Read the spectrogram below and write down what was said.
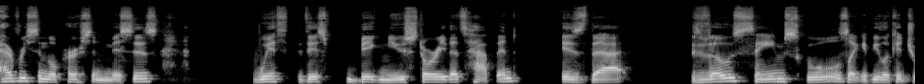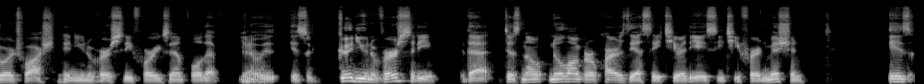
every single person misses with this big news story that's happened is that those same schools, like if you look at George Washington University, for example, that you yeah. know is a good university that does no no longer requires the SAT or the ACT for admission, is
